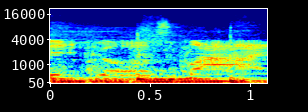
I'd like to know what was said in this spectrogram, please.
It goes my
